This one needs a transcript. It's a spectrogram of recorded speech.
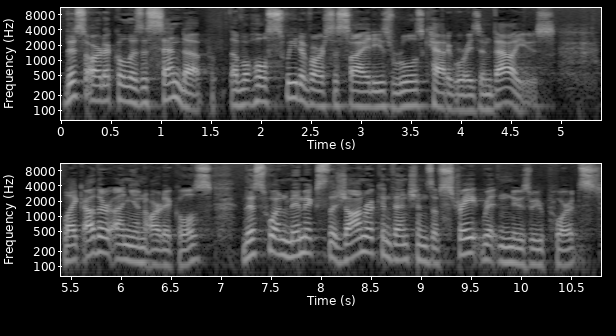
This article is a send up of a whole suite of our society's rules, categories, and values. Like other Onion articles, this one mimics the genre conventions of straight written news reports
